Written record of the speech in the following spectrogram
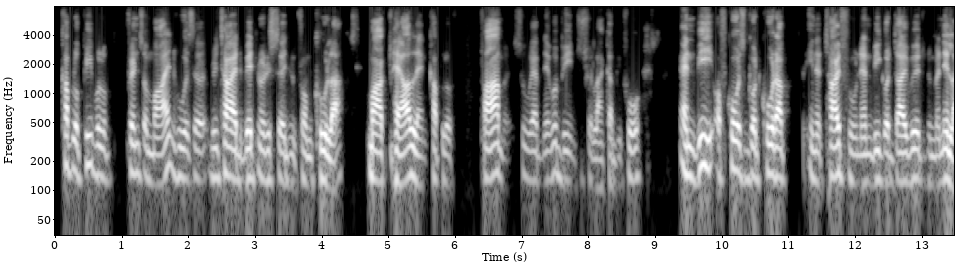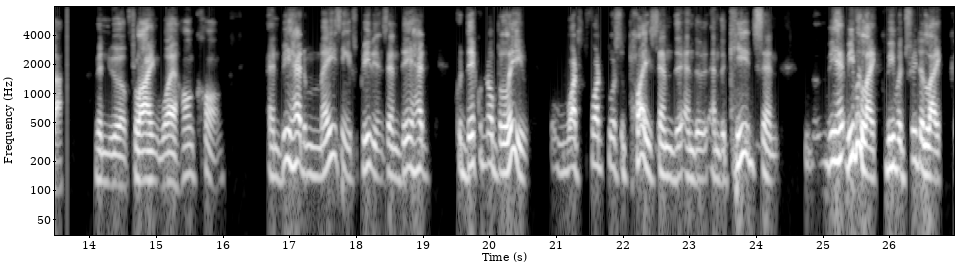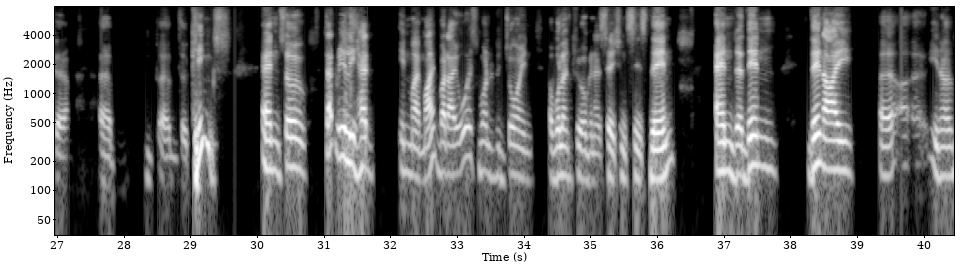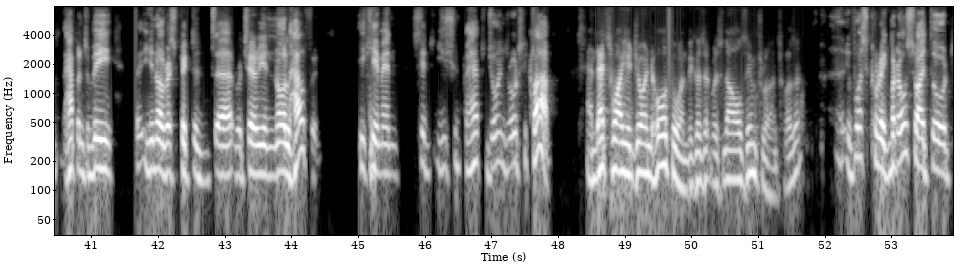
couple of people, friends of mine, who was a retired veterinary surgeon from Coolah, Mark Powell, and a couple of farmers who have never been to Sri Lanka before. And we, of course, got caught up in a typhoon and we got diverted to Manila when we were flying via Hong Kong. And we had amazing experience and they had could they could not believe what what was the place and the and the and the kids and we we were like we were treated like uh, uh, uh, the kings and so that really had in my mind, but I always wanted to join a voluntary organization since then. And uh, then, then I, uh, uh you know, happened to be, uh, you know, respected uh, Rotarian Noel Halford. He came and said, you should perhaps join the Rotary Club. And that's why you joined Hawthorn, because it was Noel's influence, was it? It was correct. But also I thought,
